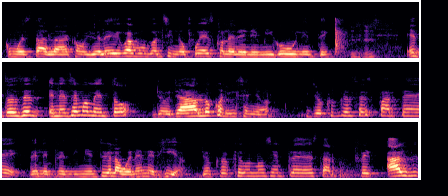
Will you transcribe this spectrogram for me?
cómo está hablada. Como yo le digo a Google, si no puedes con el enemigo, únete. Ujú. Entonces, en ese momento, yo ya hablo con el Señor y yo creo que eso es parte de- del emprendimiento y de la buena energía. Yo creo que uno siempre debe estar, algo,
